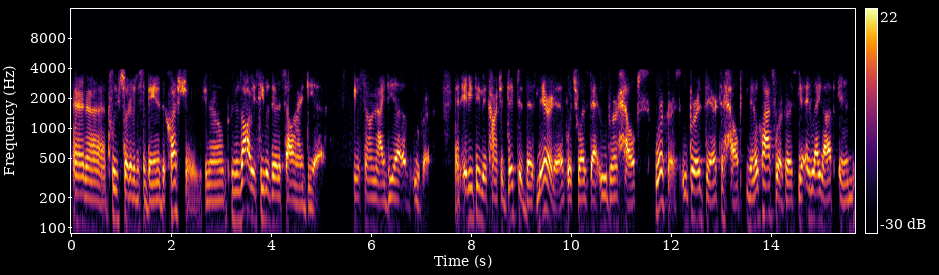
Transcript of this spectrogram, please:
And uh, Plouffe sort of just evaded the question, you know, because it was obvious he was there to sell an idea. He was selling the idea of Uber and anything that contradicted this narrative, which was that Uber helps workers. Uber is there to help middle class workers get a leg up in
